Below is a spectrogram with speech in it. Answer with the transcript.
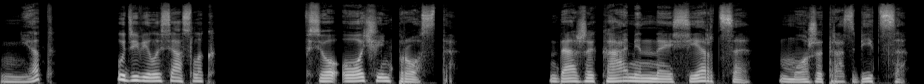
«Нет?» — удивилась Аслак. «Все очень просто. Даже каменное сердце может разбиться».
